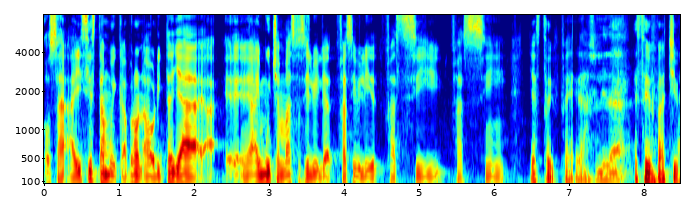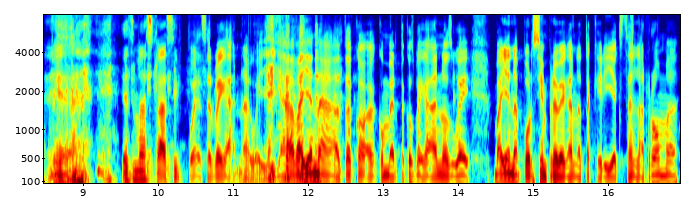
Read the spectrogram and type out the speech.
o sea, ahí sí está muy cabrón. Ahorita ya eh, hay mucha más facilidad, facilidad, faci, faci, ya estoy peda. ¿Facilidad? Estoy fachipeda. es más fácil, puede ser vegana, güey. Ya vayan a, comer tacos veganos, güey. Vayan a Por Siempre Vegana Taquería, que está en la Roma.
